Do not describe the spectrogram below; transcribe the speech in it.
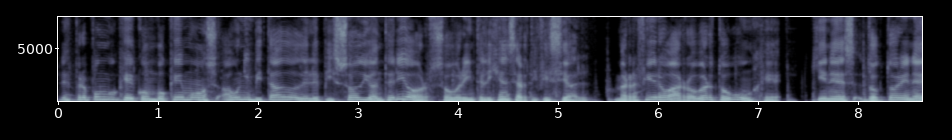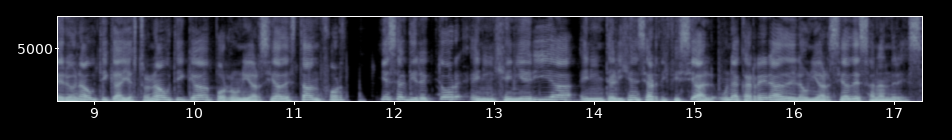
les propongo que convoquemos a un invitado del episodio anterior sobre inteligencia artificial. Me refiero a Roberto Bunge, quien es doctor en aeronáutica y astronáutica por la Universidad de Stanford y es el director en Ingeniería en Inteligencia Artificial, una carrera de la Universidad de San Andrés.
